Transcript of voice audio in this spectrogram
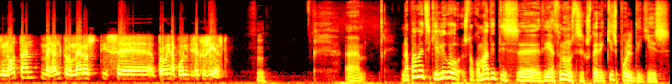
γινόταν μεγαλύτερο μέρος της ε, πρώην απόλυτης εξουσίας του. Ε, να πάμε έτσι και λίγο στο κομμάτι της ε, διεθνούς, της εξωτερικής πολιτικής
